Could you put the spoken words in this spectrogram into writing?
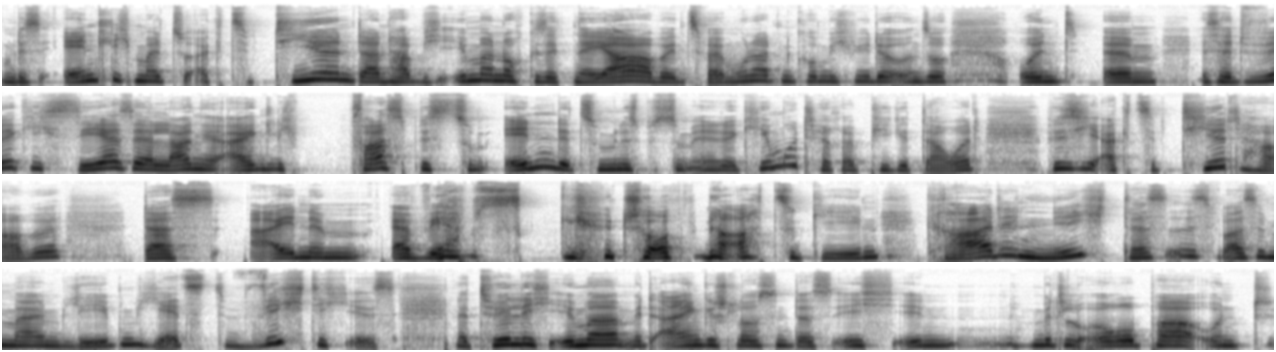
um das endlich mal zu akzeptieren. Dann habe ich immer noch gesagt, na ja, aber in zwei Monaten komme ich wieder und so. Und ähm, es hat wirklich sehr, sehr lange eigentlich fast bis zum Ende, zumindest bis zum Ende der Chemotherapie gedauert, bis ich akzeptiert habe, dass einem Erwerbsjob nachzugehen gerade nicht das ist, was in meinem Leben jetzt wichtig ist. Natürlich immer mit eingeschlossen, dass ich in Mitteleuropa und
